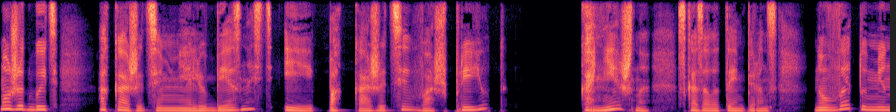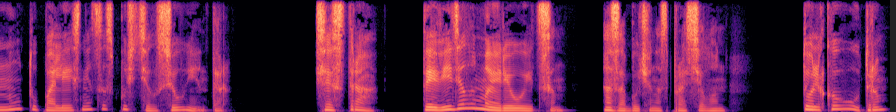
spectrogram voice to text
«Может быть, окажете мне любезность и покажете ваш приют?» «Конечно», — сказала Темперанс, но в эту минуту по лестнице спустился Уинтер. «Сестра, «Ты видела Мэри Уитсон?» — озабоченно спросил он. «Только утром».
